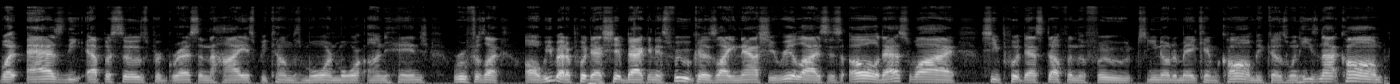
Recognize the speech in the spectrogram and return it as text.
but as the episodes progress and the highest becomes more and more unhinged Ruth is like oh we better put that shit back in this food because like now she realizes oh that's why she put that stuff in the food you know to make him calm because when he's not calm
